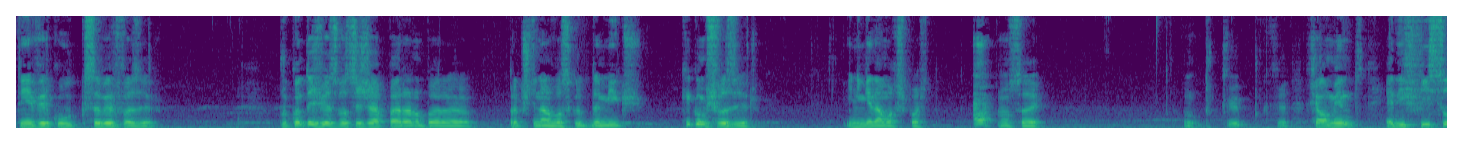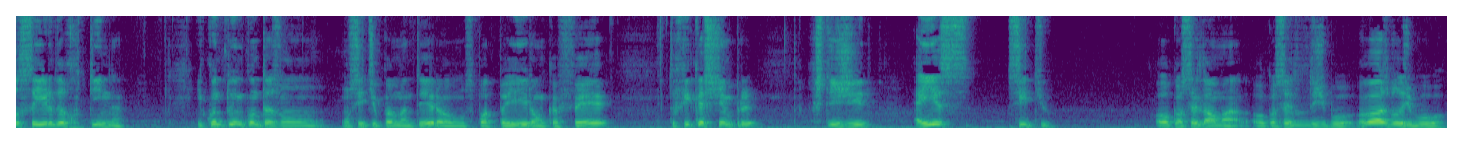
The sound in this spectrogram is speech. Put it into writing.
Tem a ver com o que saber fazer. Porque quantas vezes vocês já pararam para, para questionar o vosso grupo de amigos o que é que vamos fazer? E ninguém dá uma resposta. Ah, não sei. Porque, porque realmente é difícil sair da rotina. E quando tu encontras um, um sítio para manter, ou um spot para ir, ou um café, tu ficas sempre restringido a esse sítio. Ou o Conselho de Almada, ou o Conselho de Lisboa, ou a base de Lisboa.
